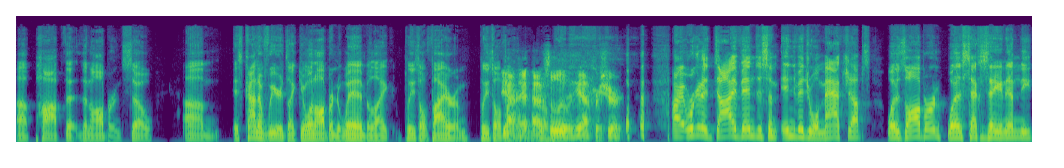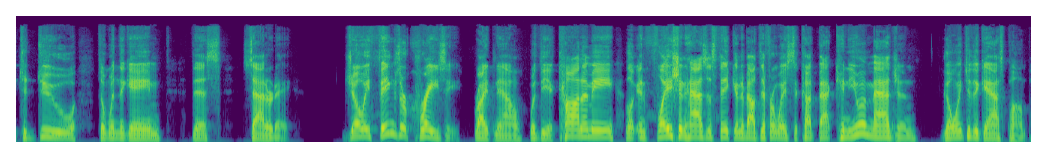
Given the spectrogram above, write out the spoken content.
uh, pop th- than Auburn. So um, it's kind of weird. Like you want Auburn to win, but like please don't fire him. Please don't. Yeah, him, absolutely. Yeah, for sure. All right, we're gonna dive into some individual matchups. What does Auburn? What does Texas A and M need to do to win the game this Saturday? Joey, things are crazy right now with the economy. Look, inflation has us thinking about different ways to cut back. Can you imagine going to the gas pump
